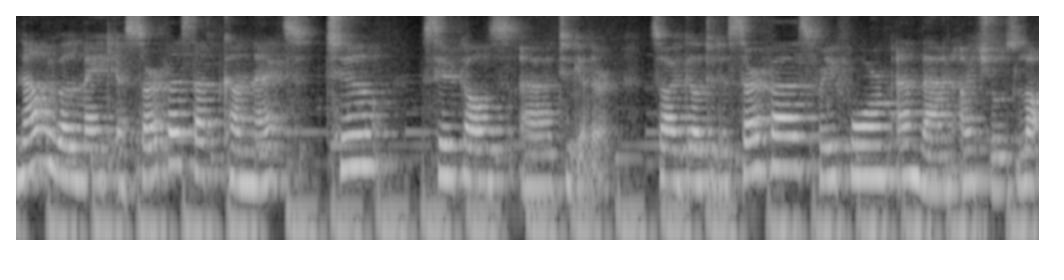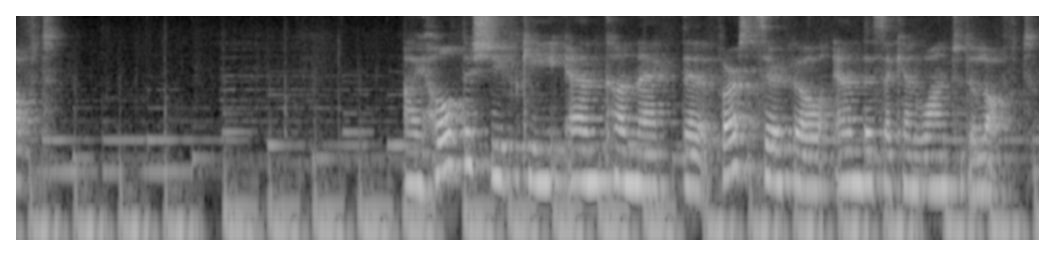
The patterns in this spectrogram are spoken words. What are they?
Now we will make a surface that connects two circles uh, together. So I go to the surface, freeform, and then I choose loft. I hold the shift key and connect the first circle and the second one to the loft.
